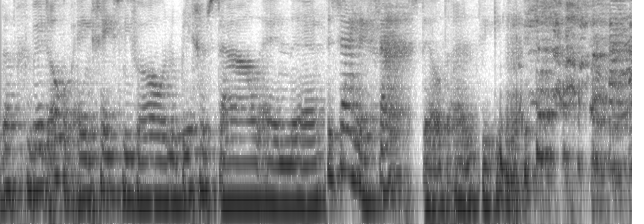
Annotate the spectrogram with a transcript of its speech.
dat gebeurt ook op energetisch niveau en op lichaamstaal. En, eh, dus zij heeft vragen gesteld aan Tiki.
